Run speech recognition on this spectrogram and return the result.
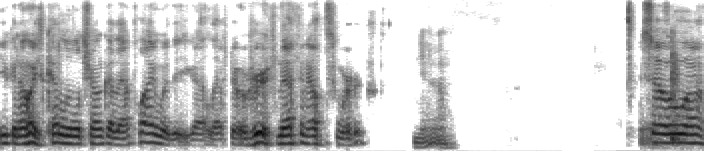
you can always cut a little chunk of that plywood that you got left over if nothing else works. Yeah. Yeah. So uh,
